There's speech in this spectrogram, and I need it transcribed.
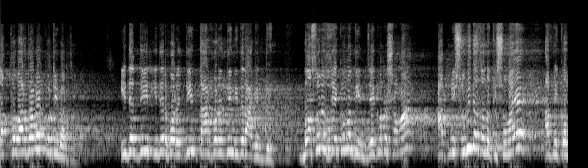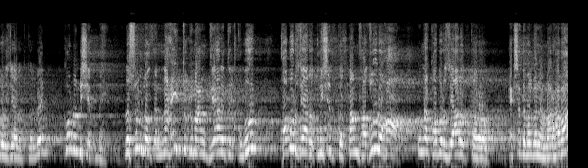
লক্ষ বার যাবে, কোটি বার যাবে। ঈদের দিন, ঈদের পরের দিন, তারপরের দিন, ঈদের আগের দিন। বছরের যে কোনো দিন, যে কোনো সময় আপনি সুবিধাজনক সময়ে আপনি কবর জিয়ারত করবেন, কোনো নিষেধ নেই। রসুল বলতেন নাহি তুকে মাং জিয়ারতের কবুর। কবর জিয়ারত নিষেধ করতাম ফাজুর হ তোমরা কবর জিয়ারত করো। একসাথে বলবেন মারহাবা।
